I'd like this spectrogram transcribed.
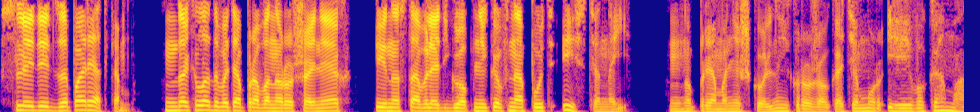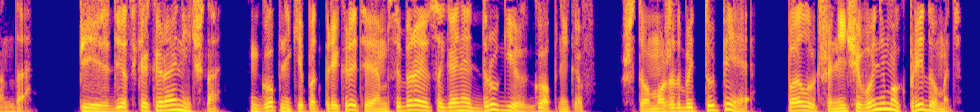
Следить за порядком, докладывать о правонарушениях и наставлять гопников на путь истинный. Ну прямо не школьный кружок, а Тимур и его команда. Пиздец, как иронично. Гопники под прикрытием собираются гонять других гопников. Что может быть тупее? Получше ничего не мог придумать.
